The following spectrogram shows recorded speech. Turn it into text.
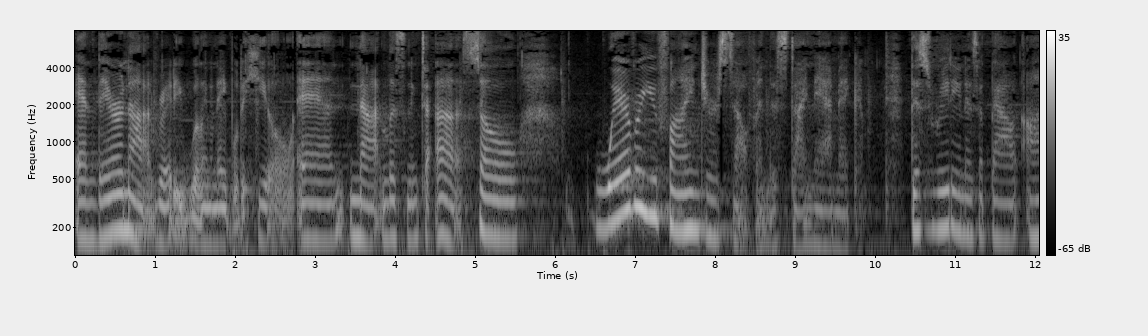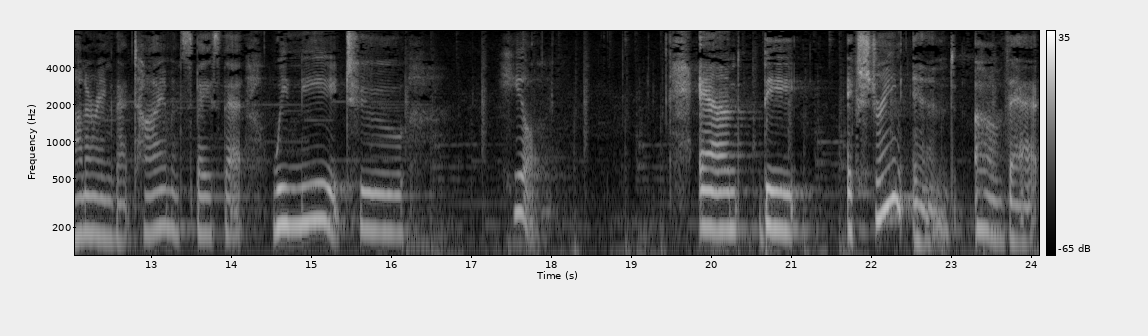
And they're not ready, willing, and able to heal and not listening to us. So wherever you find yourself in this dynamic, this reading is about honoring that time and space that we need to heal. And the extreme end of that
